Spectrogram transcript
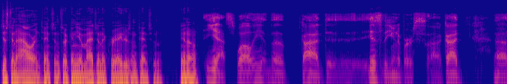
just in our intention. So, can you imagine the creator's intention? You know? Yes. Well, the, the God uh, is the universe. Uh, God uh,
